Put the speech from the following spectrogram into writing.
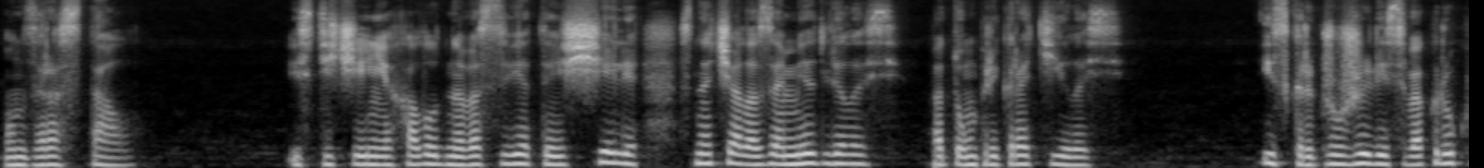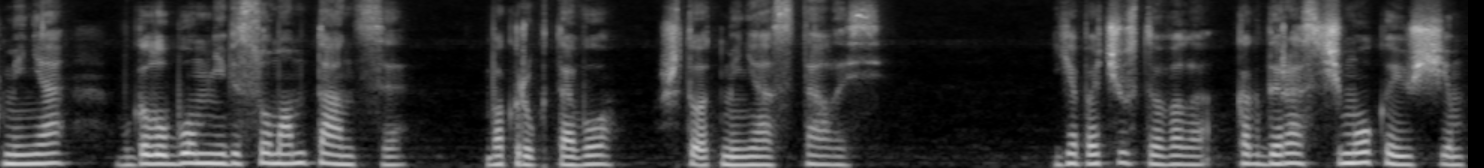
Он зарастал. Истечение холодного света из щели сначала замедлилось, потом прекратилось. Искры кружились вокруг меня в голубом невесомом танце, вокруг того, что от меня осталось. Я почувствовала, как дыра с чмокающим,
